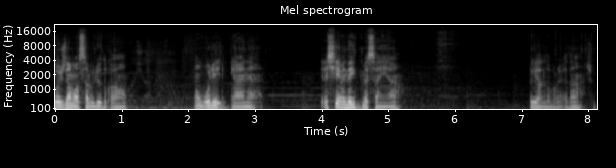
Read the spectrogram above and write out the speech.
Dojlamazsam ölüyorduk ha. Ama voli yani. Keşke evinde gitmesen ya. O geldi buraya da. Çok...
